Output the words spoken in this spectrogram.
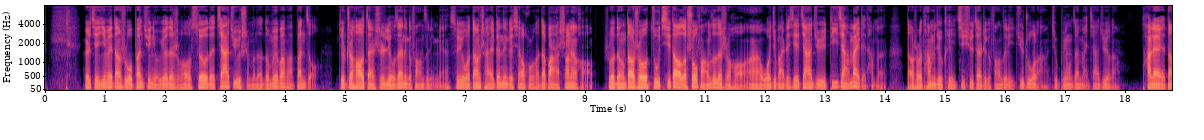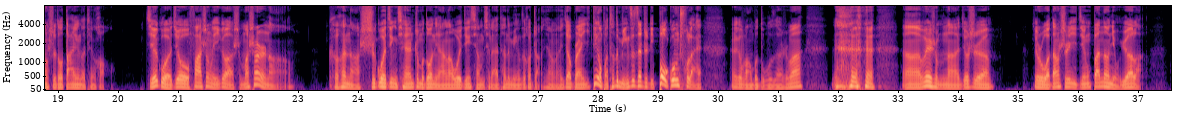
而且因为当时我搬去纽约的时候，所有的家具什么的都没有办法搬走，就只好暂时留在那个房子里面。所以我当时还跟那个小伙和他爸商量好，说等到时候租期到了收房子的时候啊，我就把这些家具低价卖给他们，到时候他们就可以继续在这个房子里居住了，就不用再买家具了。他俩也当时都答应的挺好。结果就发生了一个什么事儿呢？可恨呐！时过境迁这么多年了，我已经想不起来他的名字和长相了，要不然一定要把他的名字在这里曝光出来。那个王八犊子是吧？呃，为什么呢？就是，就是我当时已经搬到纽约了，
